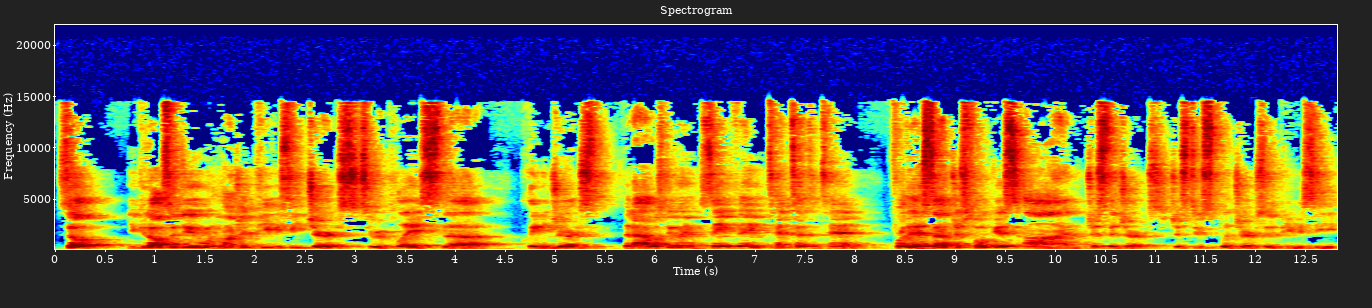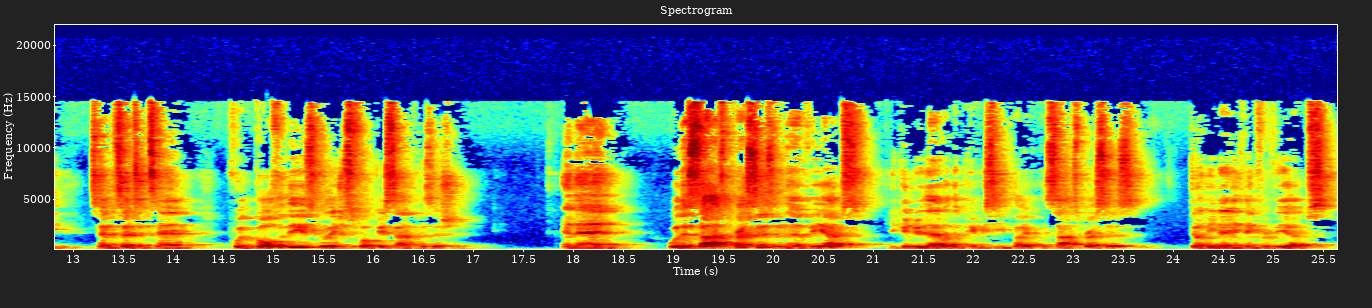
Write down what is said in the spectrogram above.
So you could also do 100 PVC jerks to replace the clean and jerks that I was doing. Same thing, 10 sets of 10. For this, I would just focus on just the jerks. Just do split jerks with the PVC, 10 sets of 10. For both of these, really just focus on position. And then with the Sots presses and the V-ups, you can do that with the PVC pipe, the Sots presses. Don't need anything for V-ups.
